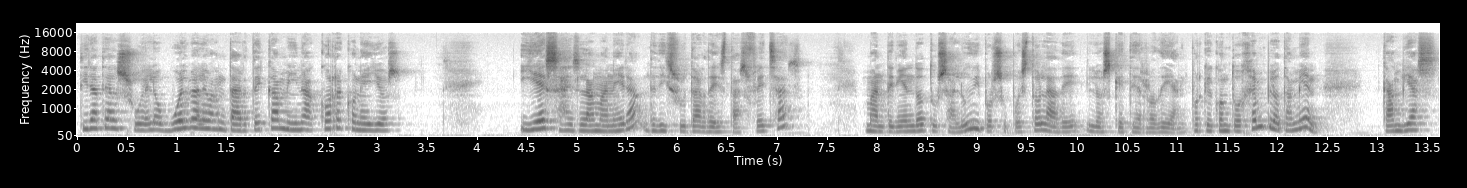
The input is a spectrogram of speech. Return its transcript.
tírate al suelo, vuelve a levantarte, camina, corre con ellos. Y esa es la manera de disfrutar de estas fechas, manteniendo tu salud y por supuesto la de los que te rodean. Porque con tu ejemplo también cambias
